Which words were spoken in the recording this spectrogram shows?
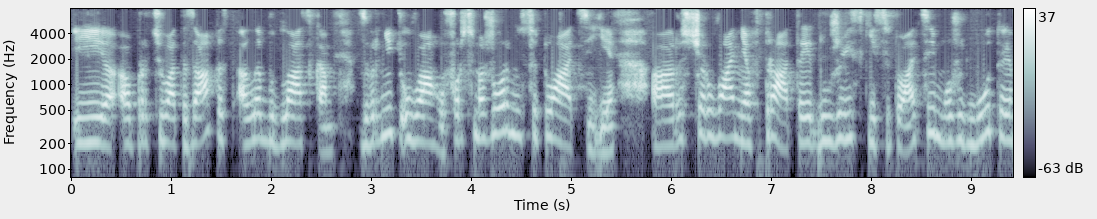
і а, працювати захист. Але, будь ласка, зверніть увагу, форс-мажорні ситуації, а, розчарування, втрати, дуже різкі ситуації можуть бути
